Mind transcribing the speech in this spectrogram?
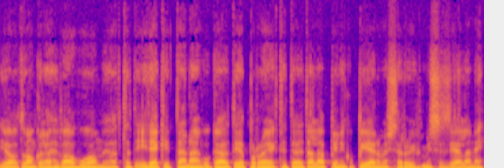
Joo, tuo on kyllä hyvä huomio, että itsekin tänään kun käytiin projektitöitä läpi niin kuin pienemmissä ryhmissä siellä, niin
